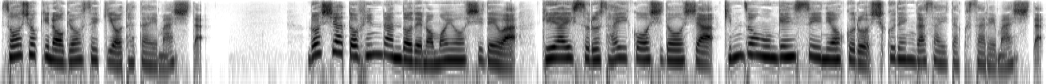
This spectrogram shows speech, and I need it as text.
総書記の業績を称えました。ロシアとフィンランドでの催しでは、敬愛する最高指導者、金正恩元帥に送る祝電が採択されました。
